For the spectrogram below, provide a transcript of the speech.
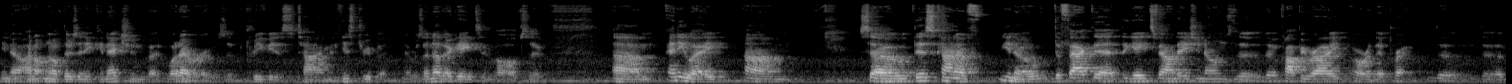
you know, I don't know if there's any connection, but whatever. It was a previous time in history, but there was another Gates involved. So um, anyway, um, so this kind of, you know, the fact that the Gates Foundation owns the, the copyright or the, the, the,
